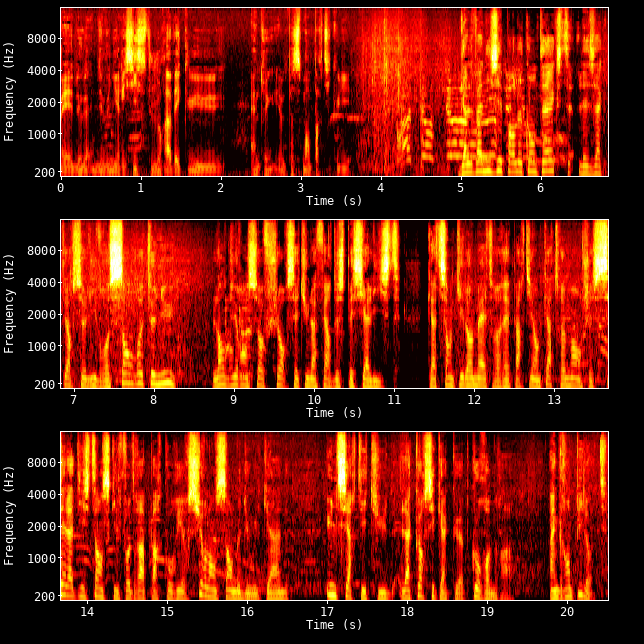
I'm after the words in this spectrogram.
Mais de, venir ici, c'est toujours avec un, truc, un placement particulier. Galvanisés par le contexte, les acteurs se livrent sans retenue. L'endurance offshore, c'est une affaire de spécialistes. 400 km répartis en quatre manches, c'est la distance qu'il faudra parcourir sur l'ensemble du week-end. Une certitude, la Corsica Cup couronnera un grand pilote.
